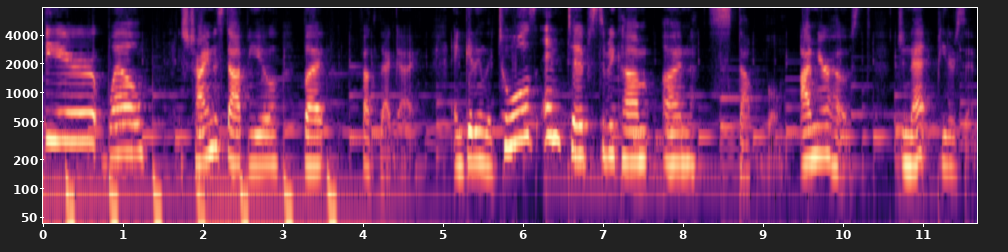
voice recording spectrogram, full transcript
fear, well, it's trying to stop you, but fuck that guy. And getting the tools and tips to become unstoppable. I'm your host, Jeanette Peterson,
